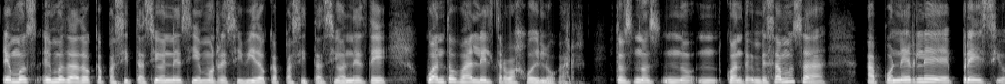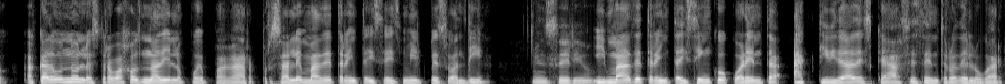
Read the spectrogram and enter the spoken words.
hemos, hemos dado capacitaciones y hemos recibido capacitaciones de cuánto vale el trabajo del hogar. Entonces, nos, cuando empezamos a, a, ponerle precio a cada uno de los trabajos, nadie lo puede pagar, porque sale más de 36 mil pesos al día. ¿En serio? Y más de 35, 40 actividades que haces dentro del hogar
